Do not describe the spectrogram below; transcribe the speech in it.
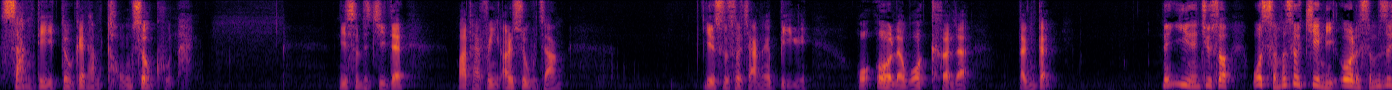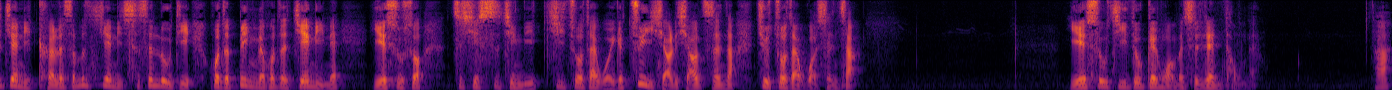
上帝都跟他们同受苦难。你是不是记得马太福音二十五章，耶稣所讲那个比喻？我饿了，我渴了，等等。那艺人就说：“我什么时候见你饿了？什么时候见你渴了？什么时候见你赤身露体，或者病了，或者见你呢？”耶稣说：“这些事情，你既坐在我一个最小的小子身上，就坐在我身上。”耶稣基督跟我们是认同的，啊，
